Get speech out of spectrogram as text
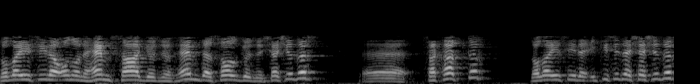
Dolayısıyla onun hem sağ gözü hem de sol gözü şaşıdır. E, sakattır. Dolayısıyla ikisi de şaşıdır.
